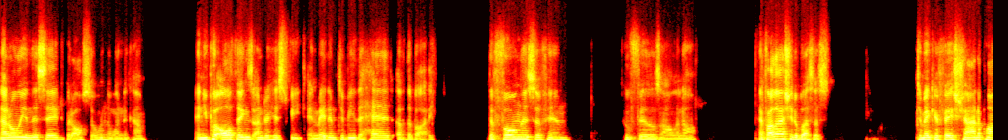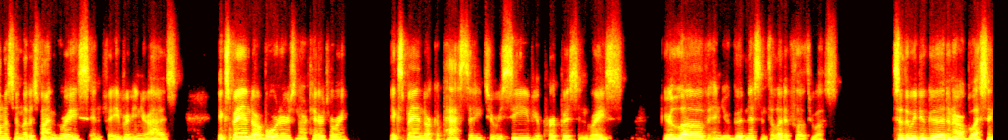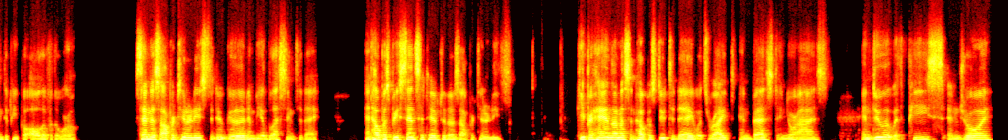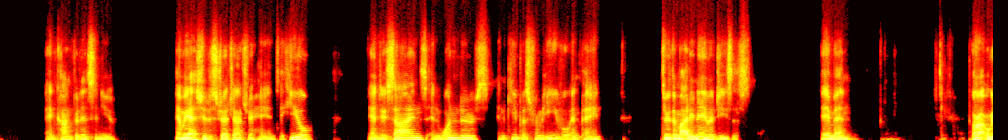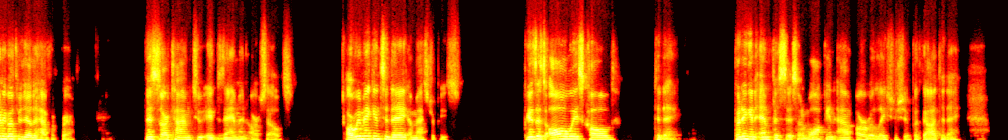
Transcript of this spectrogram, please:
not only in this age, but also in the one to come. And you put all things under his feet and made him to be the head of the body, the fullness of him who fills all in all. And Father, I ask you to bless us, to make your face shine upon us and let us find grace and favor in your eyes expand our borders and our territory, expand our capacity to receive your purpose and grace, your love and your goodness, and to let it flow through us so that we do good and are a blessing to people all over the world. Send us opportunities to do good and be a blessing today, and help us be sensitive to those opportunities. Keep your hand on us and help us do today what's right and best in your eyes, and do it with peace and joy and confidence in you. And we ask you to stretch out your hand to heal and do signs and wonders and keep us from evil and pain. Through the mighty name of Jesus. Amen. All right, we're going to go through the other half of prayer. This is our time to examine ourselves. Are we making today a masterpiece? Because it's always called today putting an emphasis on walking out our relationship with God today,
